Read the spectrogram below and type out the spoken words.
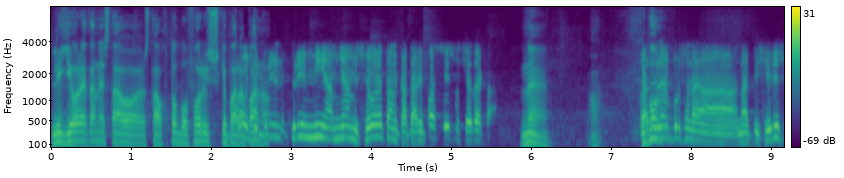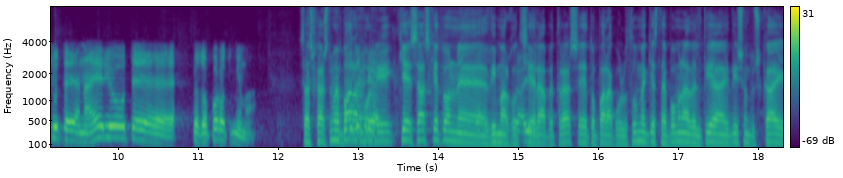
λίγη ώρα ήταν στα, στα 8 μποφόρ ίσως και παραπάνω. Όχι, πριν, πριν μία-μία μισή ώρα ήταν καταρρυπάσει ίσως και 10. Ναι. Δηλαδή Λοιπόν- δεν μπορούσε να, να επιχειρήσει ούτε ένα αέριο ούτε πεζοπόρο τμήμα. Σας ευχαριστούμε πάρα δεν πολύ και εσάς και τον ε, Δήμαρχο της Καλή. Ιεράπετρα. Ε, το παρακολουθούμε και στα επόμενα δελτία ειδήσεων του Sky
